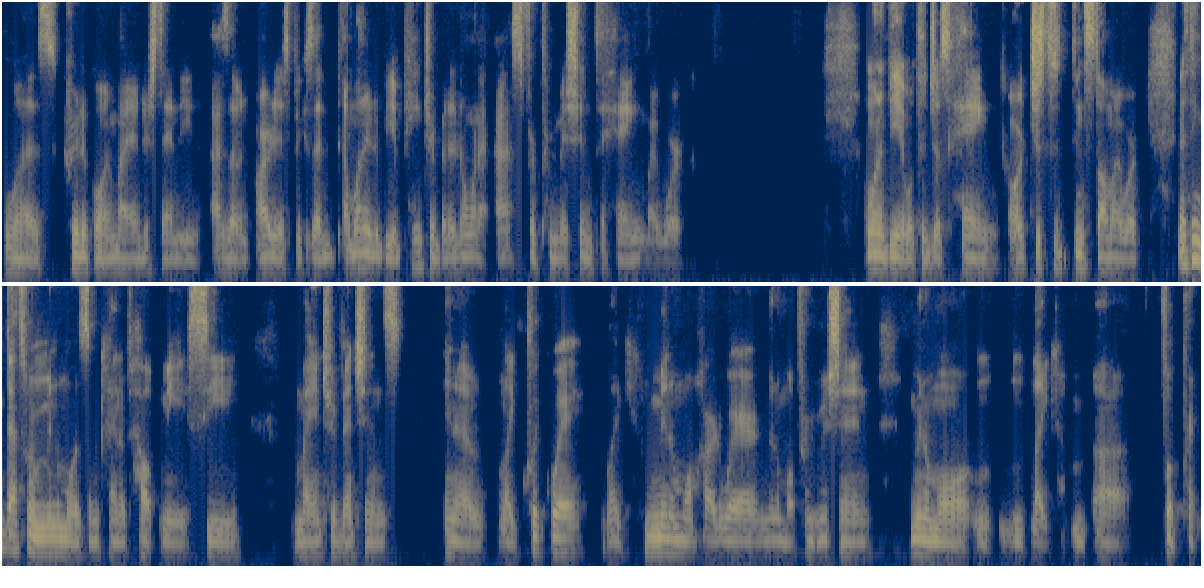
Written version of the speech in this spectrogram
was critical in my understanding as an artist because I, I wanted to be a painter, but I don't want to ask for permission to hang my work. I want to be able to just hang or just to install my work. And I think that's where minimalism kind of helped me see my interventions in a like quick way, like minimal hardware, minimal permission, minimal like uh, footprint.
